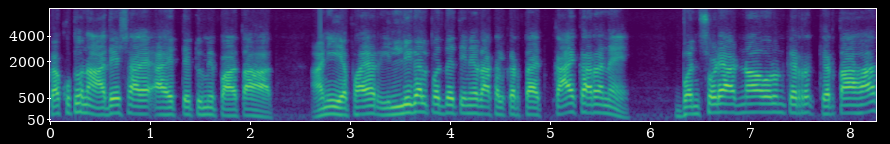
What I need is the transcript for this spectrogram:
का कुठून आदेश आहेत ते तुम्ही पाहत आहात? आणि एफ आय आर इलिगल पद्धतीने दाखल करतायत. काय कारण आहे? बनसोडे आडनावावरून कर करता आहात?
